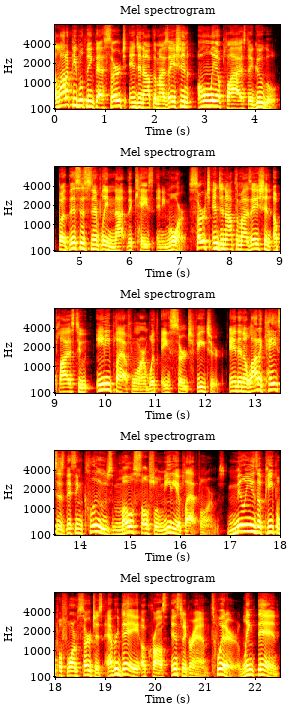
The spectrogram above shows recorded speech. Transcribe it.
A lot of people think that search engine optimization only applies to Google, but this is simply not the case anymore. Search engine optimization applies to any platform with a search feature. And in a lot of cases, this includes most social media platforms. Millions of people perform searches every day across Instagram, Twitter, LinkedIn,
